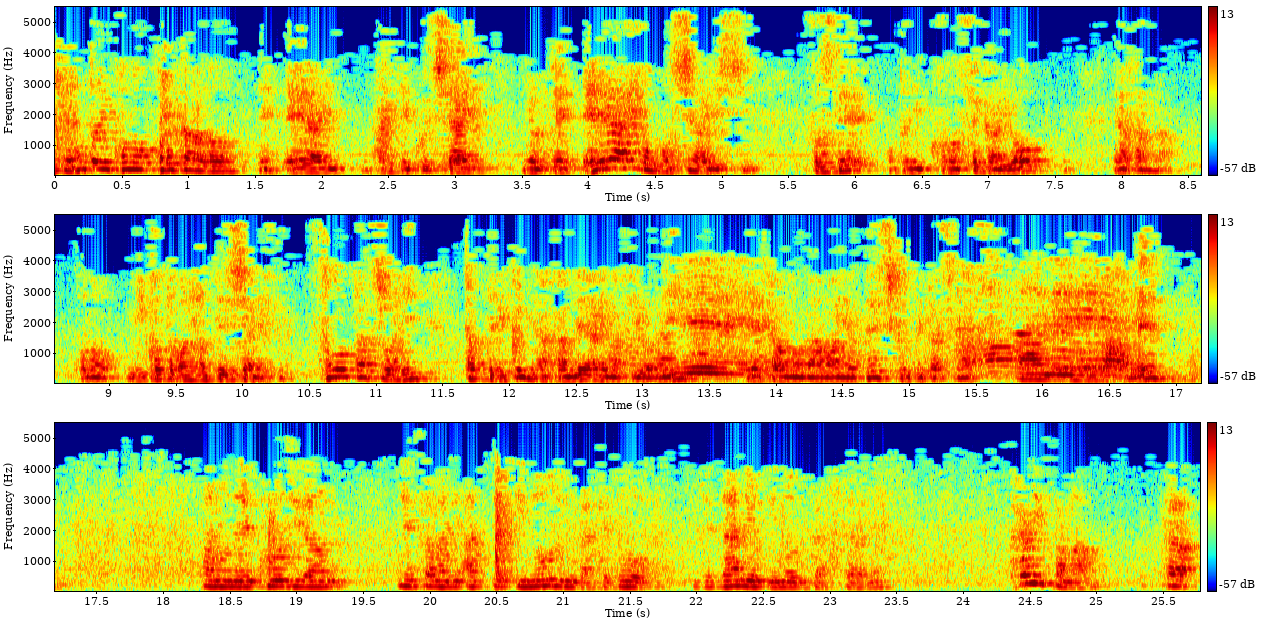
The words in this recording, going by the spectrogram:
して本当にこのこれからの、ね、AI 入っていく時代において AI をも支配しそして本当にこの世界を皆さんがこの御言葉によって支配する。その立場に立っていく皆さんでありますようにイエス様の名前によって祝福いたします。アーメン。あのねこの時間イエス様に会って祈るんだけどで何を祈るかって言ったらね神様が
